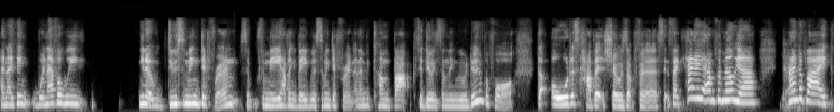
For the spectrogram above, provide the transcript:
And I think whenever we, you know, do something different. So for me, having a baby was something different. And then we come back to doing something we were doing before. The oldest habit shows up first. It's like, hey, I'm familiar. Yeah. Kind of like,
